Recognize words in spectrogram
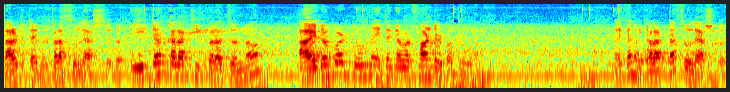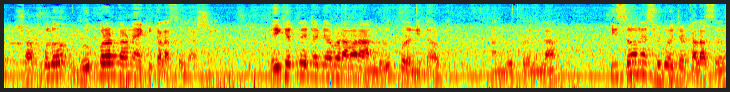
লালটে টাইপের কালার চলে আসছে। তো এইটার কালার ঠিক করার জন্য আইডপার টুল নিয়ে এটাকে আবার ফ্রন্টের পর ধরলাম দেখেন ওই কালারটা চলে আসলো। সবগুলো গ্রুপ করার কারণে একই কালার চলে আসে এই ক্ষেত্রে এটাকে আবার আমার আনগ্রুপ করে নিতে হবে। আনগ্রুপ করে নিলাম। পিছনে শুধু ওইটার কালার চেঞ্জ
